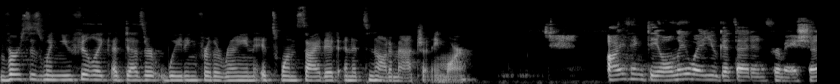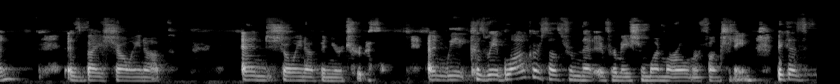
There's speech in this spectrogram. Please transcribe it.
versus when you feel like a desert waiting for the rain it's one-sided and it's not a match anymore? I think the only way you get that information is by showing up and showing up in your truth and we because we block ourselves from that information when we're over functioning because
